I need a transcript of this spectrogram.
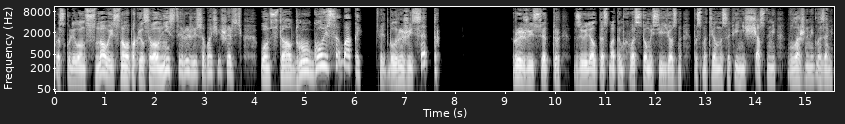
Проскулил он снова и снова покрылся волнистой рыжей собачьей шерстью. Он стал другой собакой. Теперь это был рыжий сеттер. Рыжий сеттер завилял косматым хвостом и серьезно посмотрел на Софи несчастными влажными глазами.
